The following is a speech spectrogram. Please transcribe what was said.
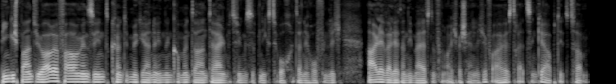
Bin gespannt, wie eure Erfahrungen sind. Könnt ihr mir gerne in den Kommentaren teilen, beziehungsweise nächste Woche dann ja hoffentlich alle, weil ja dann die meisten von euch wahrscheinlich auf iOS 13 geupdatet haben.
